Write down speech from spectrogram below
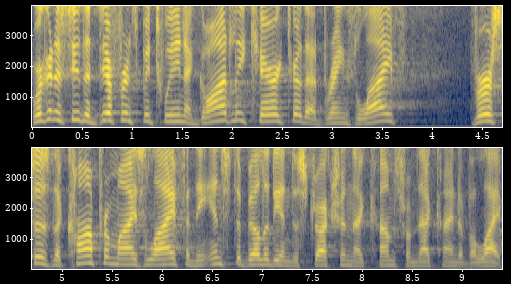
We're going to see the difference between a godly character that brings life versus the compromised life and the instability and destruction that comes from that kind of a life.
